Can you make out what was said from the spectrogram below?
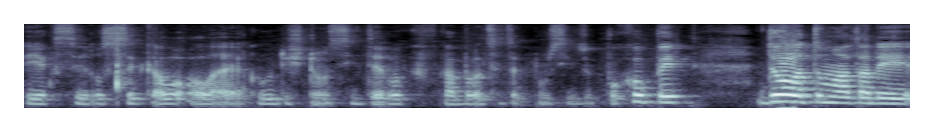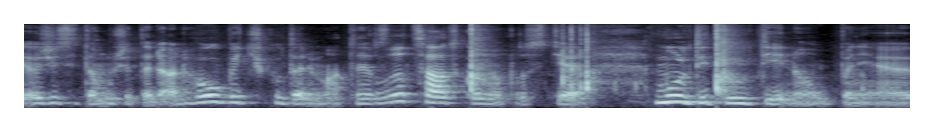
jaksi rozsekalo, ale jako když to nosíte rok v kabelce, tak musíte to pochopit. Dole to má tady, že si tam můžete dát houbičku, tady máte zrcátko, no prostě multitulti, no úplně...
